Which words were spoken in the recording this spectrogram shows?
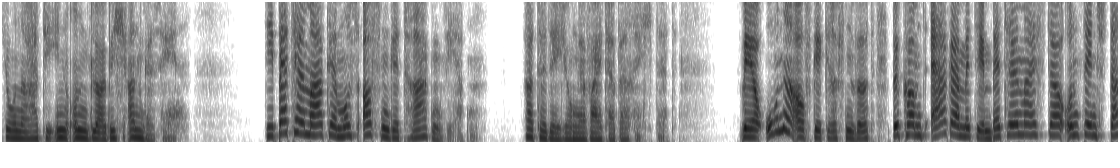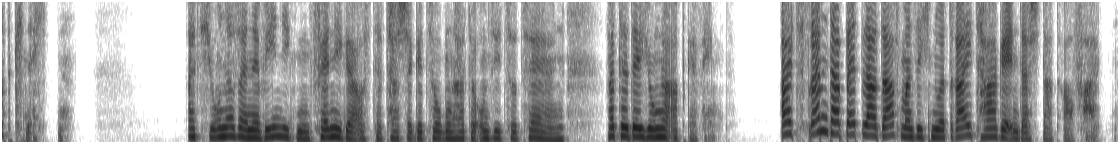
Jona hatte ihn ungläubig angesehen. Die Bettelmarke muss offen getragen werden, hatte der Junge weiter berichtet. Wer ohne aufgegriffen wird, bekommt Ärger mit dem Bettelmeister und den Stadtknechten. Als Jona seine wenigen Pfennige aus der Tasche gezogen hatte, um sie zu zählen, hatte der Junge abgewinkt. Als fremder Bettler darf man sich nur drei Tage in der Stadt aufhalten.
